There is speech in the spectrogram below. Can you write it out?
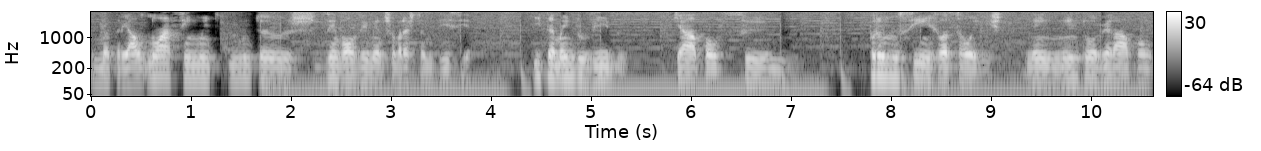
material. Não há assim muito, muitos desenvolvimentos sobre esta notícia e também duvido que a Apple se pronuncie em relação a isto. Nem, nem estou a ver a Apple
